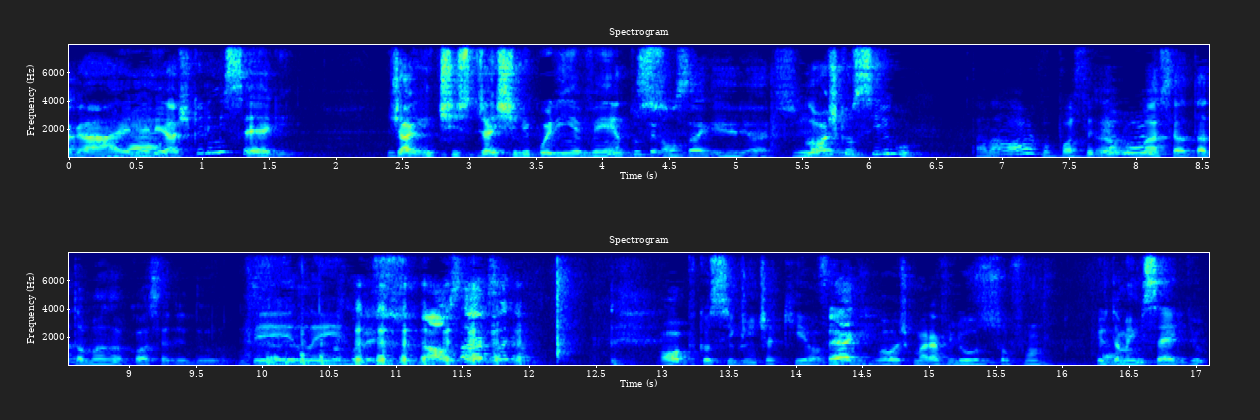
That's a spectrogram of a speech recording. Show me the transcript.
H, ele, ele, acho que ele me segue. Já, já estive com ele em eventos. Você não segue ele, Alisson. Lógico que eu sigo. Tá na hora, pô. Posso seguir Não, o agora. Marcelo tá tomando a coça ali do. Beleza. Não, segue, segue. Óbvio que eu sigo, gente, aqui, ó. Segue? Lógico, maravilhoso, sou fã. Ele Tá. também me segue, viu?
